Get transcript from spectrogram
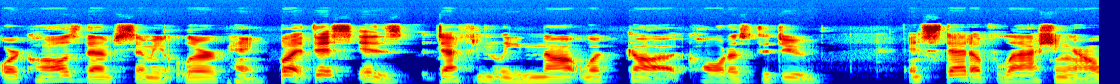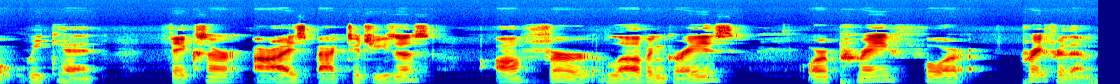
or cause them similar pain. But this is definitely not what God called us to do. Instead of lashing out, we can fix our eyes back to Jesus, offer love and grace, or pray for pray for them.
